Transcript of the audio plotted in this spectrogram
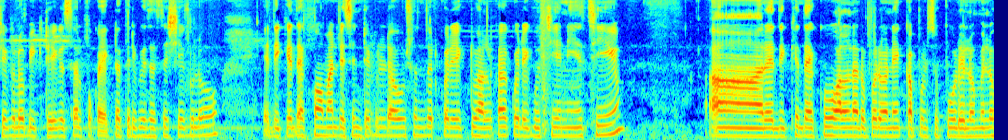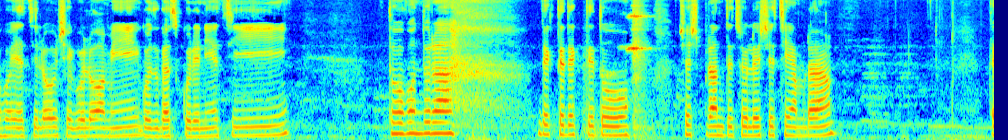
সেগুলো বিক্রি হয়ে গেছে, অল্প কয়েকটা থ্রি পিস আছে সেগুলো। এদিকে দেখো আমার ড্রেসিং টেবিলটাও সুন্দর করে একটু হালকা করে গুছিয়ে নিয়েছি। আর এদিকে দেখো আলনার উপরে অনেক কাপড় চোপড় এলোমেলো হয়েছিল, সেগুলো আমি গোছগাছ করে নিয়েছি। তো বন্ধুরা দেখতে দেখতে তো শেষ প্রান্তে চলে এসেছি আমরা। তা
